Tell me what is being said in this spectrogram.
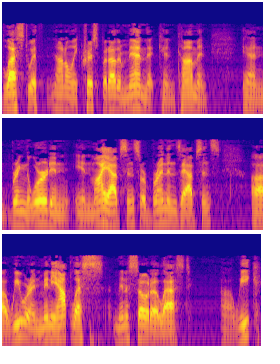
blessed with not only Chris but other men that can come and and bring the word in in my absence or Brennan's absence. Uh, we were in Minneapolis, Minnesota last uh, week,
